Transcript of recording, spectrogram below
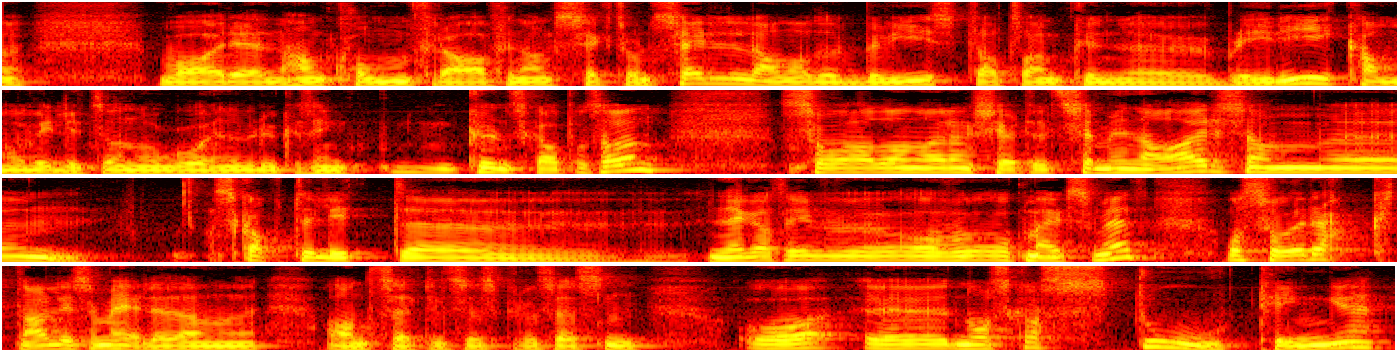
en, han, kom fra finanssektoren selv. Han hadde bevist at han kunne bli rik. Han var villig til å gå inn og bruke sin kunnskap og sånn. Så hadde han arrangert et seminar som skapte litt negativ oppmerksomhet. Og så rakna liksom hele den ansettelsesprosessen. Og eh, nå skal Stortinget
